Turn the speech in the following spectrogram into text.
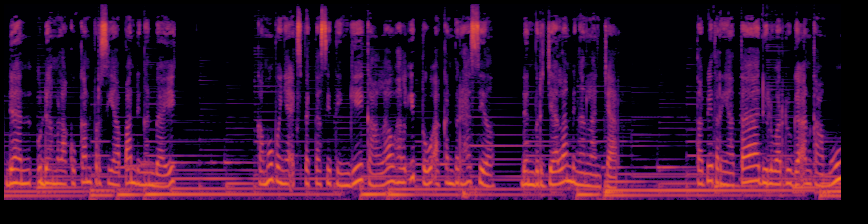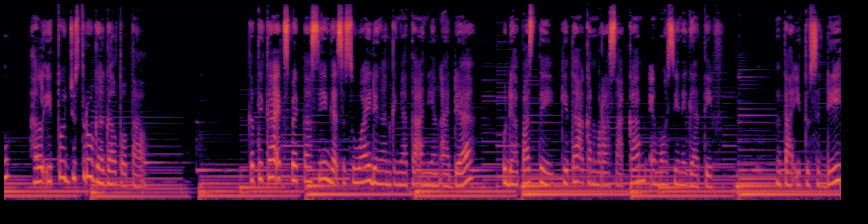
dan udah melakukan persiapan dengan baik, kamu punya ekspektasi tinggi kalau hal itu akan berhasil dan berjalan dengan lancar. Tapi ternyata di luar dugaan kamu, hal itu justru gagal total. Ketika ekspektasi nggak sesuai dengan kenyataan yang ada, udah pasti kita akan merasakan emosi negatif. Entah itu sedih,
